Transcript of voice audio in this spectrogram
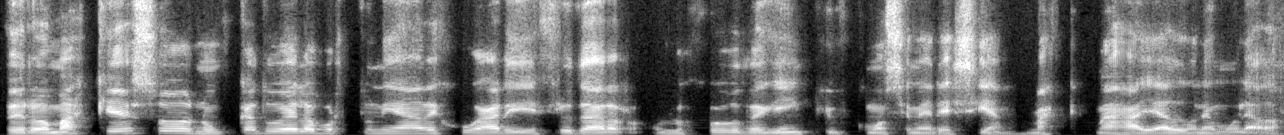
Pero más que eso, nunca tuve la oportunidad de jugar y disfrutar los juegos de GameCube como se merecían, más, más allá de un emulador.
